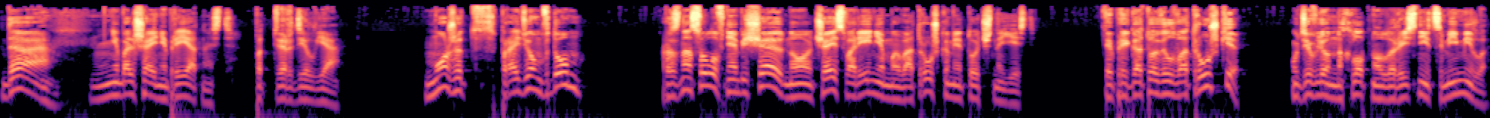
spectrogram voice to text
Да, небольшая неприятность, подтвердил я. Может, пройдем в дом? Разносолов не обещаю, но чай с вареньем и ватрушками точно есть. Ты приготовил ватрушки? Удивленно хлопнула ресницами Мила,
